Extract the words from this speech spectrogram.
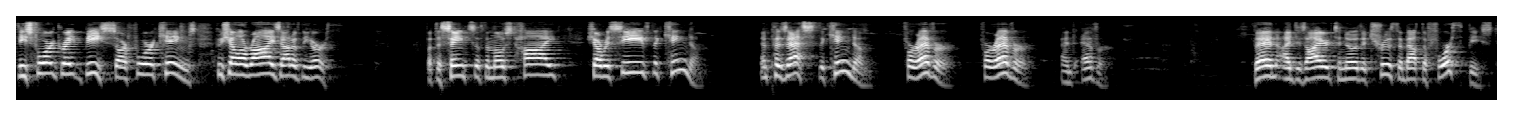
These four great beasts are four kings who shall arise out of the earth. But the saints of the Most High shall receive the kingdom and possess the kingdom forever, forever, and ever. Then I desired to know the truth about the fourth beast,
